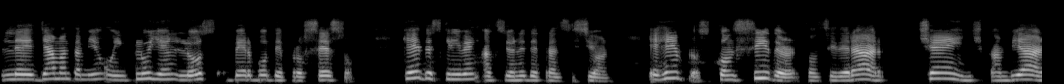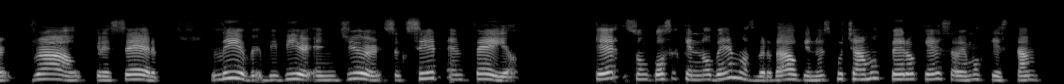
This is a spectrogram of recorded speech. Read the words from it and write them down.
le llaman también o incluyen los verbos de proceso que describen acciones de transición. Ejemplos, consider, considerar, change, cambiar, draw, crecer, live, vivir, endure, succeed and fail que son cosas que no vemos, ¿verdad? O que no escuchamos, pero que sabemos que están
